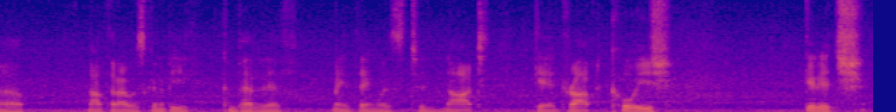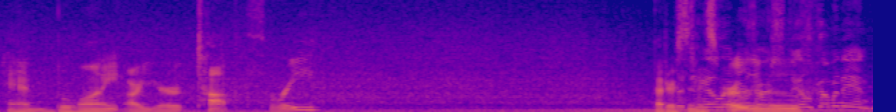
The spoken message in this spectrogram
Uh, not that I was going to be competitive. Main thing was to not get dropped. Kooij, Gidic, and Bouhanni are your top three. Pedersen's early move still coming in.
